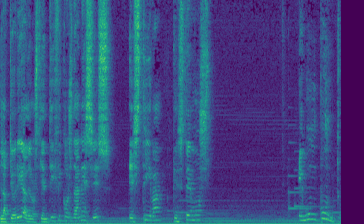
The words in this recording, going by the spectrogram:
La teoría de los científicos daneses estriba que estemos en un punto.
